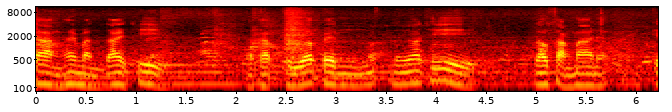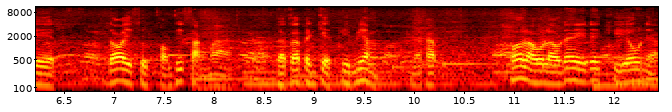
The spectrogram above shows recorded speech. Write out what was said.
ย่างให้มันได้ที่ นะครับ ถือว่าเป็นเนื้อที่เราสั่งมาเนี่ยเกรดด้อยสุดของที่สั่งมา แล้วก็เป็นเกรดพรีเมียมนะครับ เพราะเราเราได้ได้เคี้ยวเนี่ย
